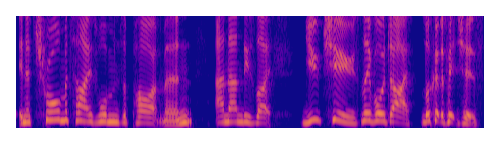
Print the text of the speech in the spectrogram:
in a traumatized woman's apartment, and Andy's like, "You choose, live or die. Look at the pictures."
